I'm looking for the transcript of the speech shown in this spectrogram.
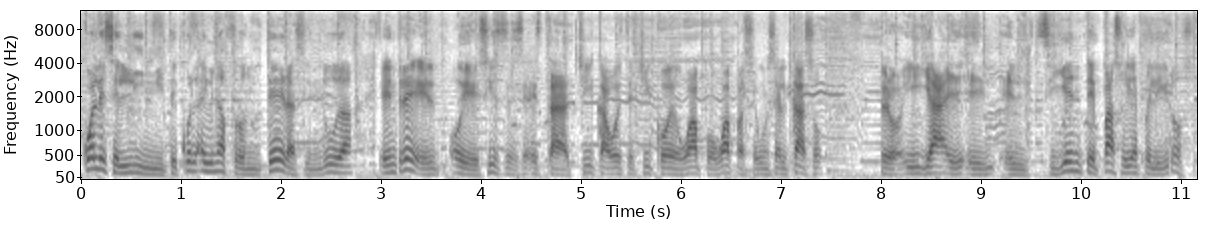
¿cuál es el límite? Hay una frontera, sin duda, entre, el, oye, si esta chica o este chico es guapo o guapa, según sea el caso, pero y ya el siguiente paso ya es peligroso.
